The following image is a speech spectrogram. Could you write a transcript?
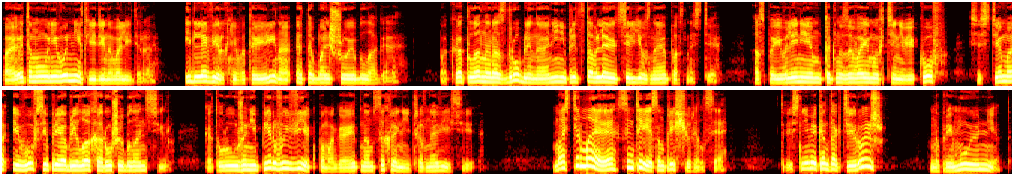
«Поэтому у него нет единого лидера. И для Верхнего Таирина это большое благо». Пока кланы раздроблены, они не представляют серьезной опасности. А с появлением так называемых теневиков система и вовсе приобрела хороший балансир, который уже не первый век помогает нам сохранить равновесие. Мастер Маэ с интересом прищурился. «Ты с ними контактируешь?» «Напрямую нет»,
